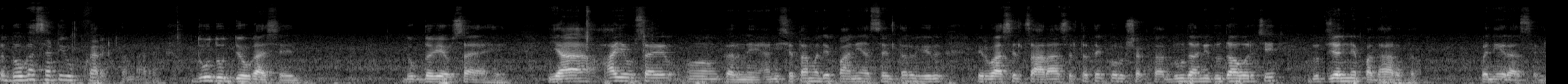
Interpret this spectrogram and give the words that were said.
तर दोघांसाठी उपकारक ठरणार आहे. दूध उद्योग असेल दुग्ध व्यवसाय आहे. या हा व्यवसाय करणे आणि शेतामध्ये पाणी असेल तर हिर हिरवा असेल चारा असेल तर ते करू शकता. दूध आणि दुधावरचे दुधजन्य पदार्थ पनीर असेल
